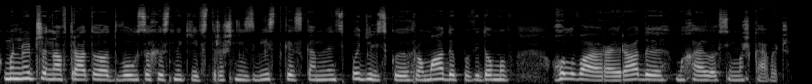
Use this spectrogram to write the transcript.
Хмельниччина втратила двох захисників. Страшні звістки з Кам'янець-Подільської громади повідомив голова райради Михайло Сімашкевич.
